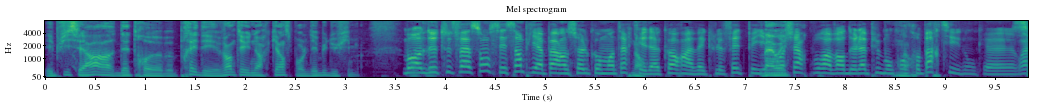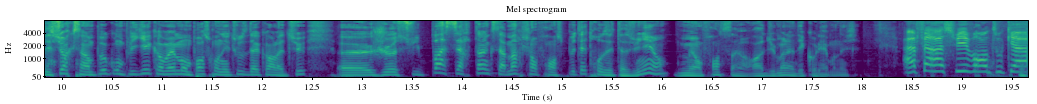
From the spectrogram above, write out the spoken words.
Et puis c'est rare d'être euh, près des 21h15 pour le début du film. Bon, Donc, de euh, toute façon, c'est simple, il n'y a pas un seul commentaire Non. qui est d'accord avec le fait de payer Bah moins oui. cher pour avoir de la pub en contrepartie. Donc euh, voilà. C'est sûr que c'est un peu compliqué quand même, on pense qu'on est tous d'accord là-dessus. Euh, je suis pas certain que ça marche en France, peut-être aux États-Unis, hein, mais en France ça aura du mal à décoller à mon avis. Affaire à suivre en tout cas.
